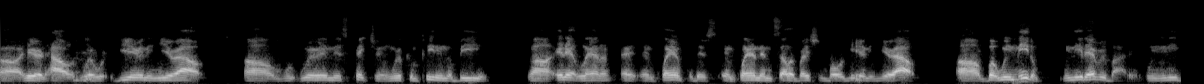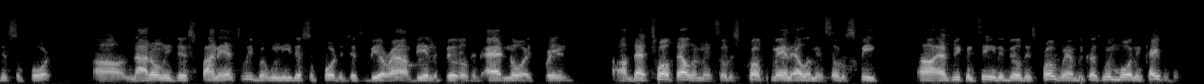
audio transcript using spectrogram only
uh, here at Howard, where year in and year out, um, we're in this picture and we're competing to be uh, in Atlanta and, and, playing for this and playing in Celebration Bowl year in and year out. Uh, but we need them. We need everybody. We need the support, uh, not only just financially, but we need the support to just be around, be in the building, add noise, bring um, that 12th element, so this 12th man element, so to speak, uh, as we continue to build this program because we're more than capable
